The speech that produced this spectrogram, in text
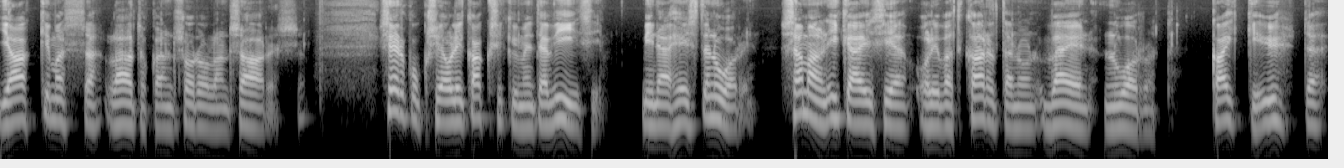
Jaakkimassa, Laatokan, Sorolan saaressa. Serkuksia oli 25, minä heistä nuorin. Samanikäisiä olivat kartanon väen nuorot. Kaikki yhtä,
